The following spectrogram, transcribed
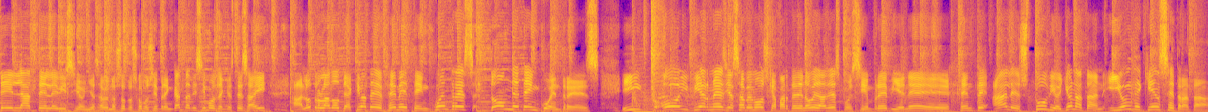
de la televisión. Ya sabes, nosotros como siempre encantadísimos de que estés ahí al otro lado de Actívate FM, te encuentres donde te encuentres. Y hoy viernes ya sabemos que aparte de novedades, pues siempre viene gente al estudio. Jonathan, ¿y hoy de quién se trata?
